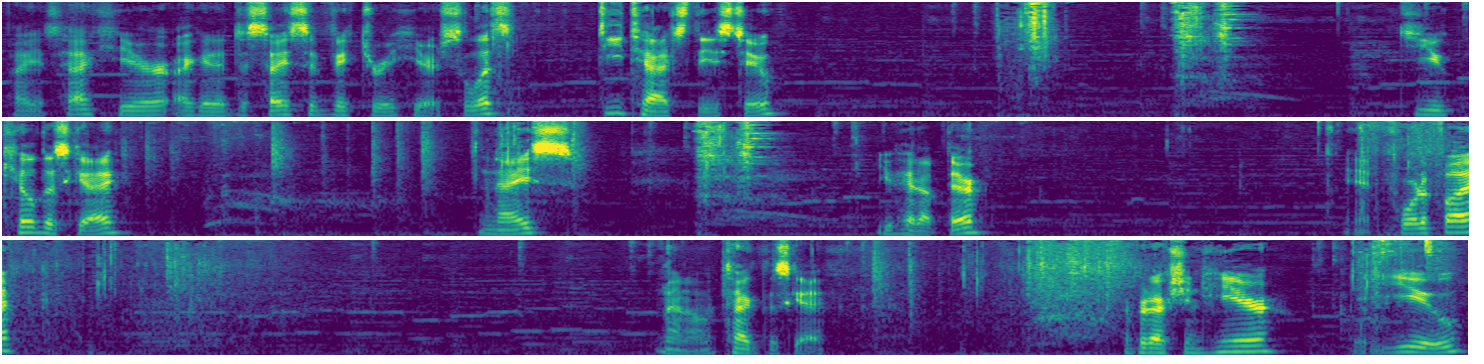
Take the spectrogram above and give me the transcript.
If I attack here, I get a decisive victory here. So let's detach these two. Do you kill this guy? Nice. You head up there. And fortify. No, no, attack this guy. Production here. You,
